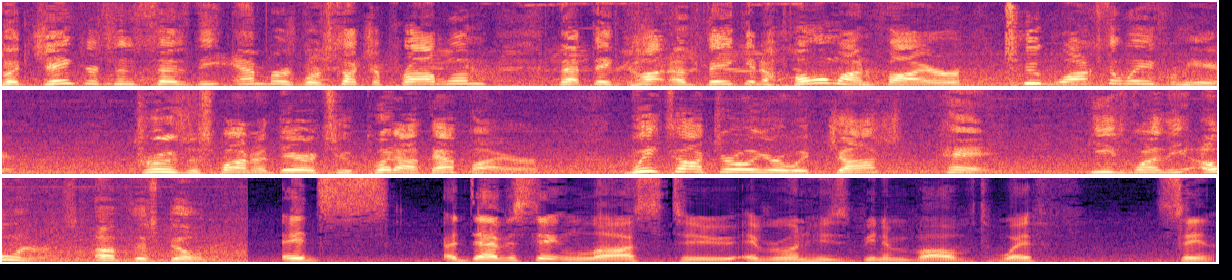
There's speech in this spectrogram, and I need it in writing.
but Jenkerson says the embers were such a problem that they caught a vacant home on fire two blocks away from here. Crews responded there to put out that fire. We talked earlier with Josh Hay. He's one of the owners of this building. It's a devastating loss to everyone who's been involved with Skate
